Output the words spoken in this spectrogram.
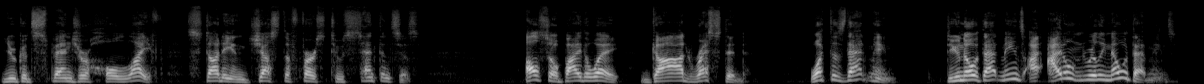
You could spend your whole life studying just the first two sentences. Also, by the way, God rested. What does that mean? Do you know what that means? I, I don't really know what that means.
